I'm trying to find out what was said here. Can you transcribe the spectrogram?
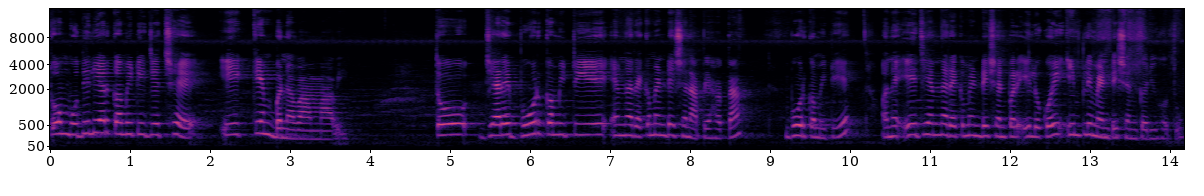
તો મુદિલિયાર કમિટી જે છે, એ કેમ બનાવવામાં આવી? તો જ્યારે ભોર કમિટીએ એમના રેકમેન્ડેશન આપ્યા હતા ભોર કમિટીએ અને એ જે એમના રેકમેન્ડેશન પર એ લોકોએ ઇમ્પ્લિમેન્ટેશન કર્યું હતું.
